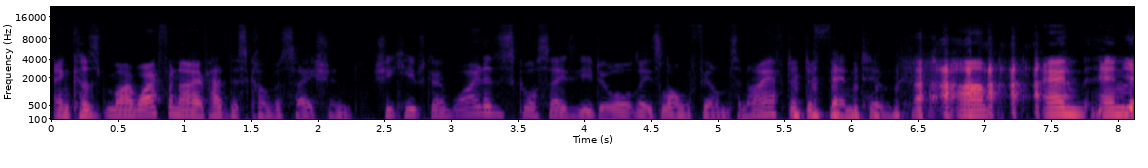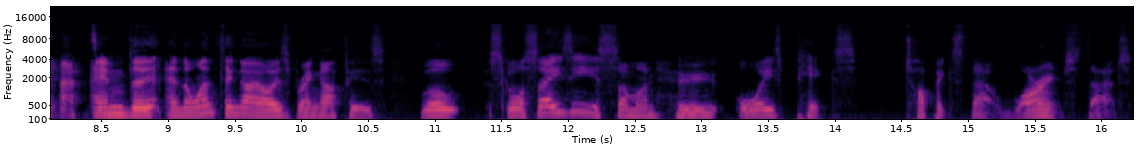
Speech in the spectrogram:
and because my wife and I have had this conversation, she keeps going, "Why does Scorsese do all these long films?" And I have to defend him. um, and and You have to. and the and the one thing I always bring up is, well, Scorsese is someone who always picks topics that warrant that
